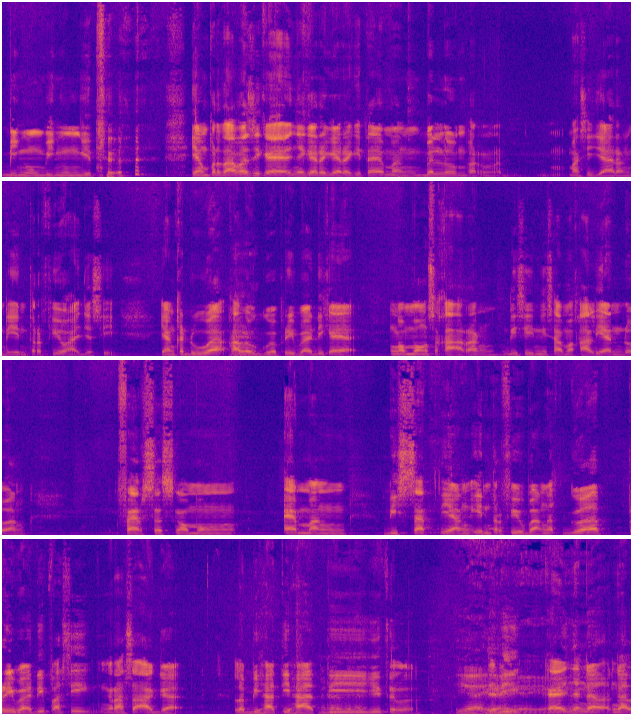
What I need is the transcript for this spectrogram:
bingung-bingung gitu. Yang pertama sih kayaknya gara-gara kita emang belum pernah masih jarang di interview aja sih. Yang kedua kalau gue pribadi kayak ngomong sekarang di sini sama kalian doang versus ngomong emang di set yang interview banget gue pribadi pasti ngerasa agak lebih hati-hati gitu loh Iya, iya, jadi iya, iya, kayaknya nggak nggak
